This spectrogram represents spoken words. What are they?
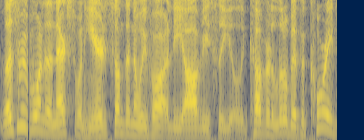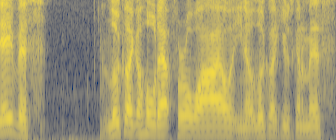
Let's move on to the next one here. It's something that we've already obviously covered a little bit, but Corey Davis looked like a holdout for a while. You know, looked like he was going to miss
